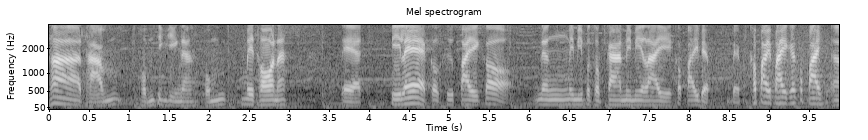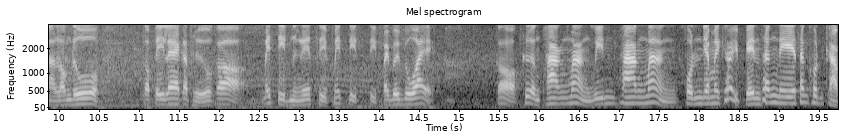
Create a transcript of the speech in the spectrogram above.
ถ้าถามผมจริง ๆ นะ ผมไม่ท้อนะ แต่ปีแรกก็คือไปก็ ยังไม่มีประสบการณ์ไม่มีอะไรก็ไปแบบแบบเขาไปไปก็เข้าไปอาลองดู ก็ปีแรกก็ถือว่าก็ไม่ติดหนึ่งในสิบไม่ติดติดไปบ่อยๆก็เครื่องพังมั่งวินพังมั่ง คนยังไม่ค่อยเป็นทั้งเนทั้งคนขับ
